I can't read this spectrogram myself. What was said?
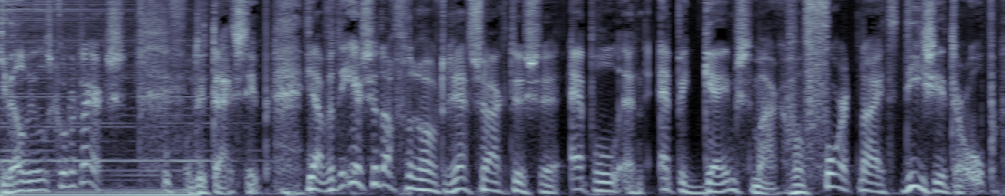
Dankjewel, Wils Klerks op dit tijdstip. Ja, want de eerste dag van de grote rechtszaak tussen Apple en Epic Games, de maker van Fortnite, die zit erop.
